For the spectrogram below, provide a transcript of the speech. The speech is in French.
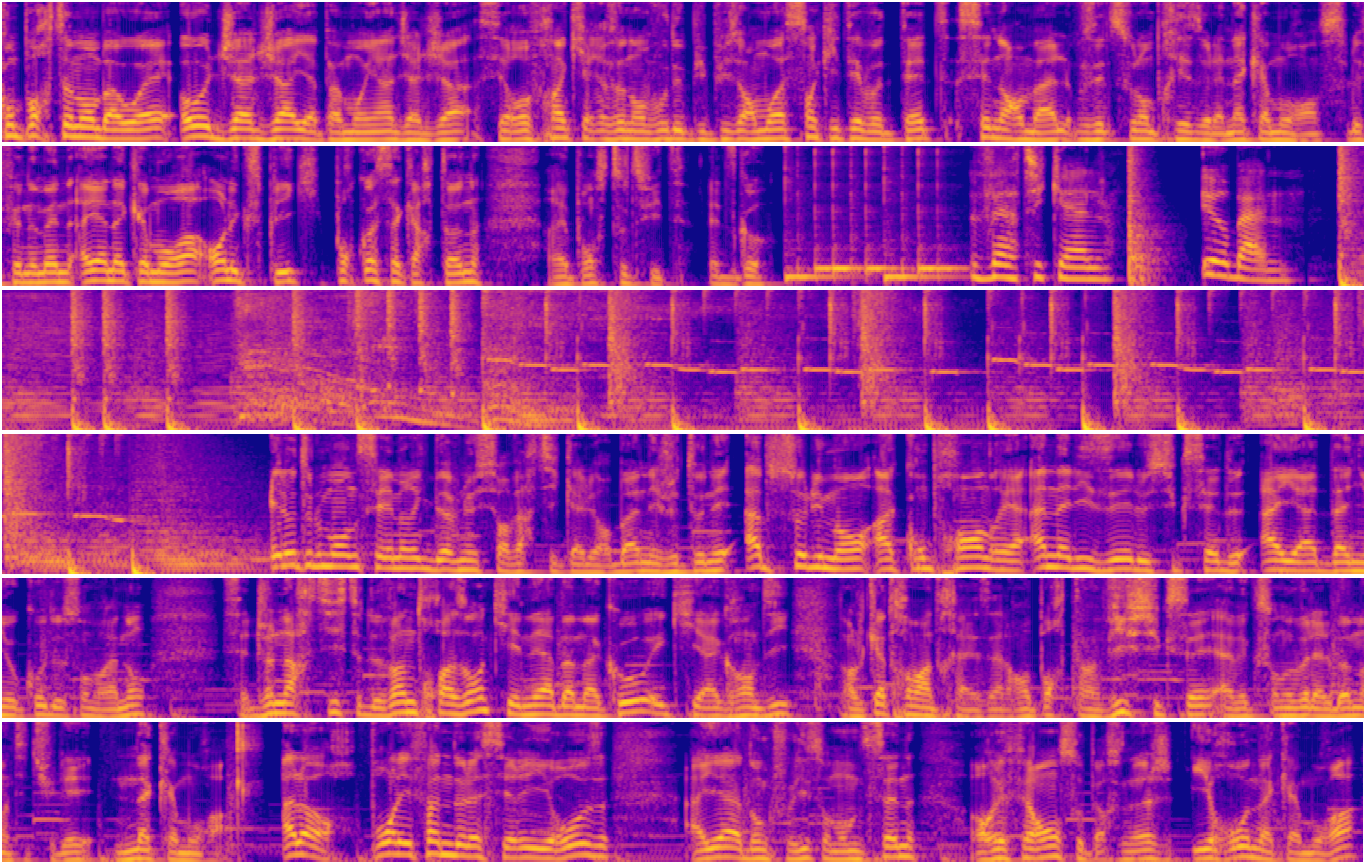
Comportement bah ouais, oh Jaja, y a pas moyen Jaja, ces refrains qui résonnent en vous depuis plusieurs mois sans quitter votre tête, c'est normal, vous êtes sous l'emprise de la Nakamurance. Le phénomène Aya Nakamura, on l'explique, pourquoi ça cartonne? Réponse tout de suite, let's go. Vertical, urban. Hello tout le monde, c'est Emeric, bienvenue sur Vertical Urban et je tenais absolument à comprendre et à analyser le succès de Aya Danyoko de son vrai nom, cette jeune artiste de 23 ans qui est née à Bamako et qui a grandi dans le 93. Elle remporte un vif succès avec son nouvel album intitulé Nakamura. Alors, pour les fans de la série Heroes, Aya a donc choisi son nom de scène en référence au personnage Hiro Nakamura.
